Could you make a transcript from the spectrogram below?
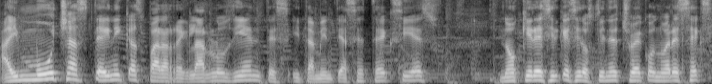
Hay muchas técnicas para arreglar los dientes y también te hace sexy eso. No quiere decir que si los tienes chuecos no eres sexy.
